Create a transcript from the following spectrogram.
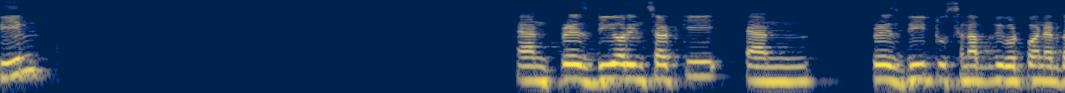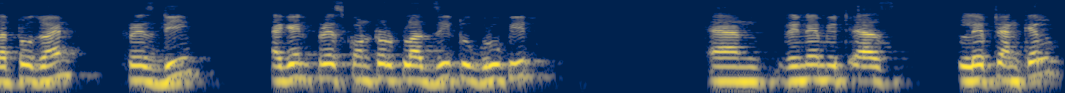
pin and press D or insert key and press V to snap the pivot point at the toe joint. Press D. Again press Ctrl plus Z to group it and rename it as left ankle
